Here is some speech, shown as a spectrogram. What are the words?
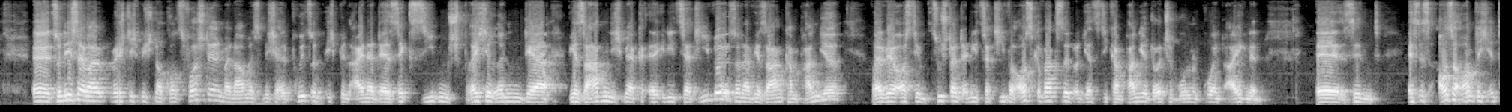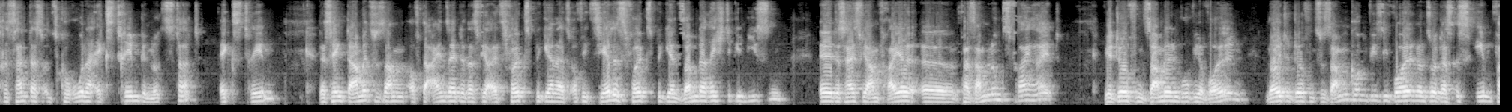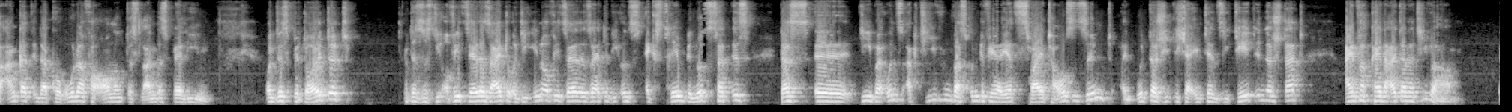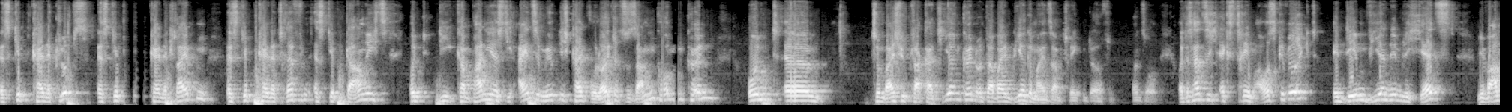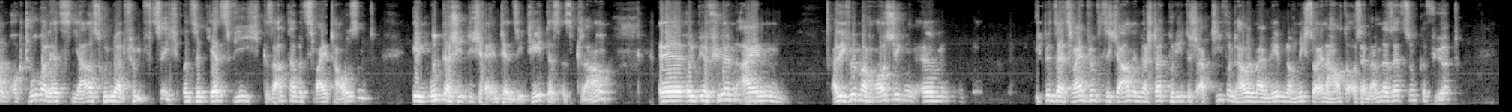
Äh, zunächst einmal möchte ich mich noch kurz vorstellen. Mein Name ist Michael Prütz und ich bin einer der sechs, sieben Sprecherinnen der, wir sagen nicht mehr äh, Initiative, sondern wir sagen Kampagne, weil wir aus dem Zustand der Initiative rausgewachsen sind und jetzt die Kampagne Deutsche Wohnen und Co. enteignen äh, sind. Es ist außerordentlich interessant, dass uns Corona extrem genutzt hat, extrem. Das hängt damit zusammen, auf der einen Seite, dass wir als Volksbegehren, als offizielles Volksbegehren Sonderrechte genießen. Äh, das heißt, wir haben freie äh, Versammlungsfreiheit. Wir dürfen sammeln, wo wir wollen. Leute dürfen zusammenkommen, wie sie wollen und so. Das ist eben verankert in der Corona-Verordnung des Landes Berlin. Und das bedeutet, das ist die offizielle Seite und die inoffizielle Seite, die uns extrem genutzt hat, ist, dass äh, die bei uns Aktiven, was ungefähr jetzt 2000 sind, in unterschiedlicher Intensität in der Stadt, einfach keine Alternative haben. Es gibt keine Clubs, es gibt keine Kneipen, es gibt keine Treffen, es gibt gar nichts. Und die Kampagne ist die einzige Möglichkeit, wo Leute zusammenkommen können und äh, zum Beispiel plakatieren können und dabei ein Bier gemeinsam trinken dürfen und so. Und das hat sich extrem ausgewirkt, indem wir nämlich jetzt wir waren im Oktober letzten Jahres 150 und sind jetzt, wie ich gesagt habe, 2000 in unterschiedlicher Intensität, das ist klar. Äh, und wir führen ein, also ich will mal vorausschicken, ähm, ich bin seit 52 Jahren in der Stadt politisch aktiv und habe in meinem Leben noch nicht so eine harte Auseinandersetzung geführt.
